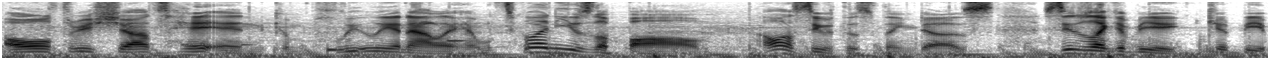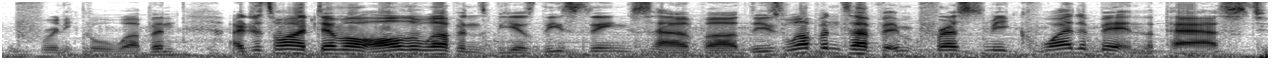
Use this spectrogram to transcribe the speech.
all three shots hit and completely annihilate him. Let's go ahead and use the bomb. I want to see what this thing does. Seems like it'd be a, could be a pretty cool weapon. I just want to demo all the weapons because these things have uh, these weapons have impressed me quite a bit in the past.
